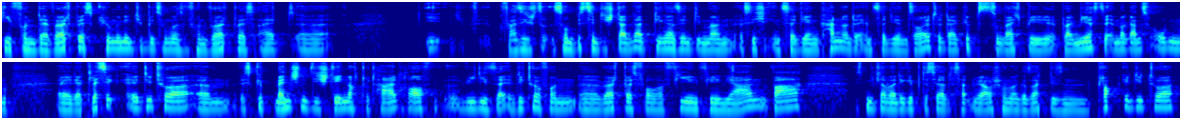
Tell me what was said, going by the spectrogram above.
die von der WordPress-Community beziehungsweise von WordPress halt äh, quasi so ein bisschen die Standarddinger sind, die man sich installieren kann oder installieren sollte. Da gibt es zum Beispiel, bei mir ist der immer ganz oben äh, der Classic Editor. Ähm, es gibt Menschen, die stehen noch total drauf, wie dieser Editor von äh, WordPress vor vielen, vielen Jahren war. Es, mittlerweile gibt es ja, das hatten wir auch schon mal gesagt, diesen Blog-Editor.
